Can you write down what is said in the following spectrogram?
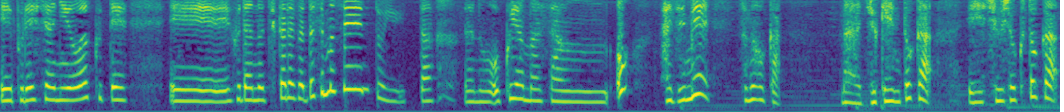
えープレッシャーに弱くて、えー普段の力が出せませんと言った、あの、奥山さんをはじめ、その他、まあ、受験とか、えー就職とか、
